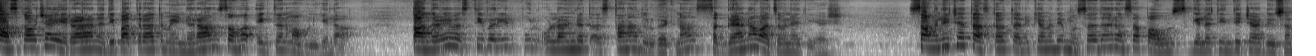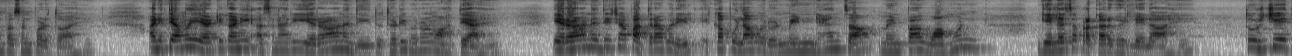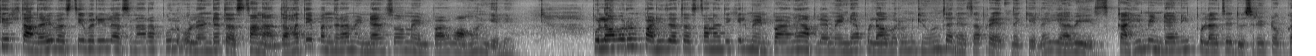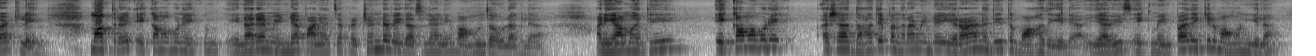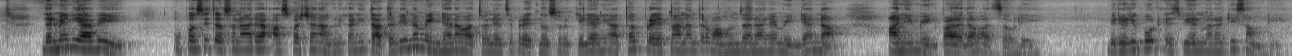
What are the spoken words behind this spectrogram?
तासगावच्या येरळा नदीपात्रात मेंढरांसह एकजण वाहून गेला. तांदळे वस्तीवरील पूल ओलांडत असताना दुर्घटना सगळ्यांना वाचवण्यात यश. सांगलीच्या तासगाव तालुक्यामध्ये मुसळधार असा पाऊस गेल्या तीन ते चार दिवसांपासून पडतो आहे आणि त्यामुळे या ठिकाणी असणारी येरळा नदी दुथडी भरून वाहते आहे. येरळा नदीच्या पात्रावरील एका पुलावरून मेंढ्यांचा मेंढपाळ वाहून गेल्याचा प्रकार घडलेला आहे. तुर्ची येथील तांदळी वस्तीवरील असणारा पूल ओलांडत असताना दहा ते पंधरा मेंढ्यांसह मेंढपाळ वाहून गेले. पुलावरून पाणी जात असताना देखील मेंढपाळने आपल्या मेंढ्या पुलावरून घेऊन जाण्याचा प्रयत्न केला. यावेळेस काही मेंढ्यांनी पुलाचे दुसरे टोक गाठले. मात्र एकामागून एक येणाऱ्या मेंढ्या पाण्याचा प्रचंड वेग असल्याने वाहून जाऊ लागल्या आणि यामध्ये एकामागून एक अशा दहा ते पंधरा मेंढ्या येराळा नदीत वाहत गेल्या. यावेळेस एक मेंढपाळ देखील वाहून गेला. दरम्यान यावेळी उपस्थित असणाऱ्या आसपासच्या नागरिकांनी तातडीनं मेंढ्यांना वाचवण्याचे प्रयत्न सुरू केले आणि अथक प्रयत्नानंतर वाहून जाणाऱ्या मेंढ्यांना आणि मेंढपाळाला वाचवले. Bureau report S B N Marathi Sangli.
